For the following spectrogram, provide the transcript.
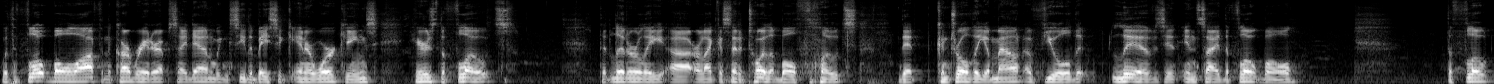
With the float bowl off and the carburetor upside down, we can see the basic inner workings. Here's the floats that literally uh, are, like I said, a toilet bowl floats that control the amount of fuel that lives in, inside the float bowl. The float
